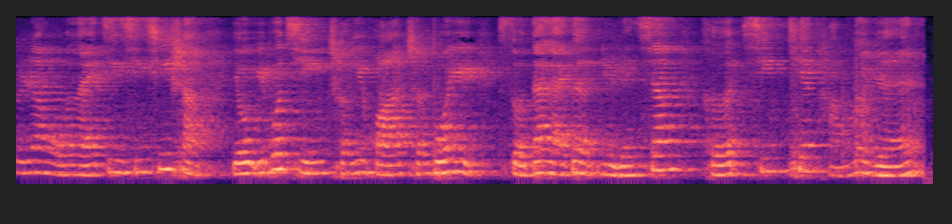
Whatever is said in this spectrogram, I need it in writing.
就让我们来静心欣赏由余波琴、陈玉华、陈柏宇所带来的《女人香》和《新天堂乐园》。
